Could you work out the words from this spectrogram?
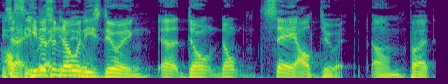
He's like, he doesn't can know what he's doing. Uh, don't don't say I'll do it. Um, but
